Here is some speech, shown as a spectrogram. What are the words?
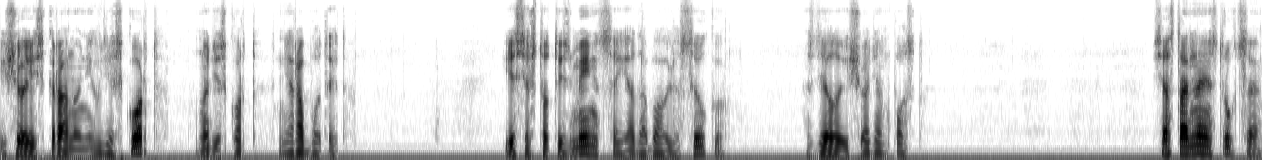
Еще есть кран у них в Discord, но Discord не работает. Если что-то изменится, я добавлю ссылку, сделаю еще один пост. Вся остальная инструкция,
